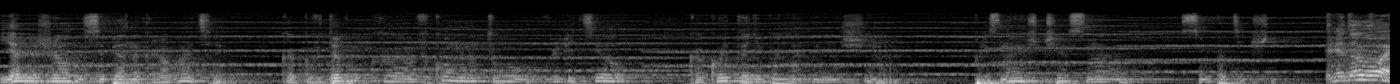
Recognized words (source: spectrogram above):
Я лежал у себя на кровати, как вдруг э, в комнату влетел какой-то непонятный мужчина. Признаюсь честно, симпатичный. Рядовой,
